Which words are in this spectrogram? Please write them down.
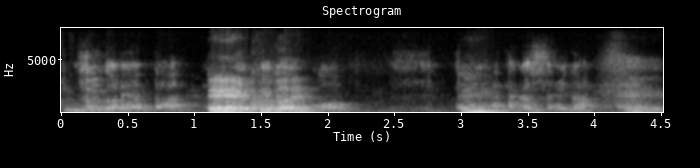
쿨거래였다. 네, 쿨거래. 네, 네. 안타깝습니다. 네. 네.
